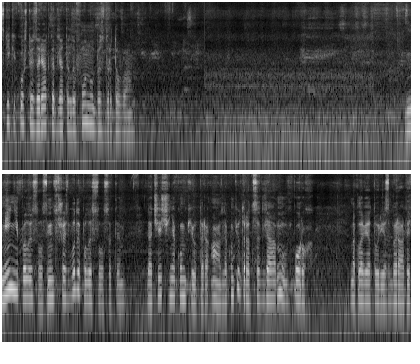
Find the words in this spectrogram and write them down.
скільки коштує зарядка для телефону бездротова. Міні-пилисос. Він щось буде пилисосити для чищення комп'ютера. А, для комп'ютера це для ну, порох на клавіатурі збирати.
